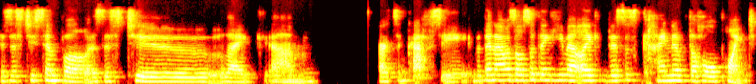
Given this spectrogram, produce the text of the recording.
is this too simple? Is this too like um, arts and craftsy? But then I was also thinking about like, this is kind of the whole point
